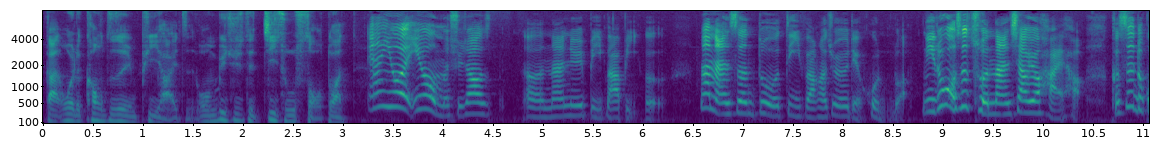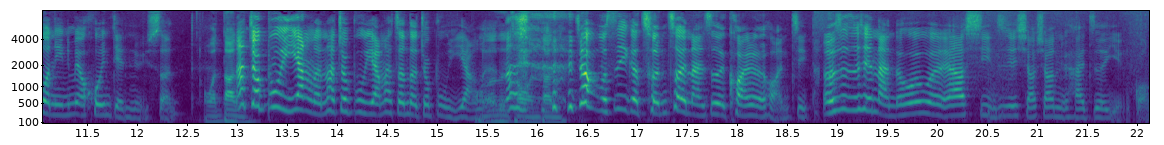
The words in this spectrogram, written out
干、嗯、为了控制这群屁孩子，我们必须得祭出手段。因为因为我们学校呃男女比八比二，那男生多的地方它就有点混乱。你如果是纯男校又还好，可是如果你里面有混一点女生，完蛋了，那就不一样了，那就不一样，那真的就不一样了，哦、那，那就不是一个纯粹男生的快乐环境，而是这些男的会为了要吸引这些小小女孩子的眼光。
